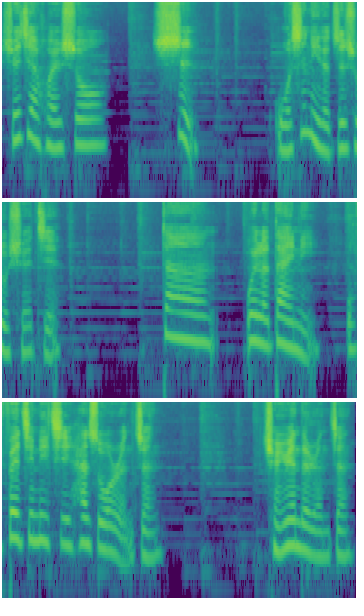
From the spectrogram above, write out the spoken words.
学姐回说：“是，我是你的直属学姐，但为了带你，我费尽力气和所有人争，全院的人争。”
